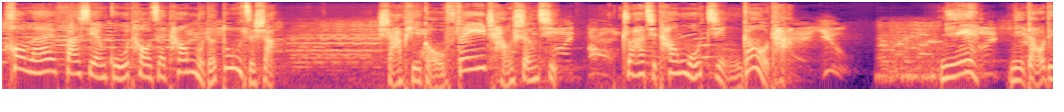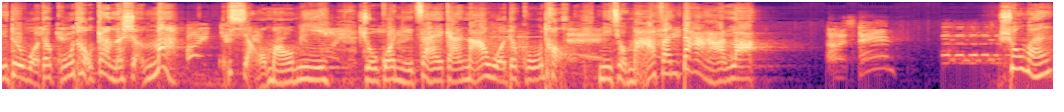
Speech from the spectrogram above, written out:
后来发现骨头在汤姆的肚子上。沙皮狗非常生气，抓起汤姆警告他：“你，你到底对我的骨头干了什么？小猫咪，如果你再敢拿我的骨头，你就麻烦大了。”说完，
